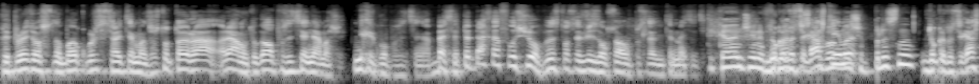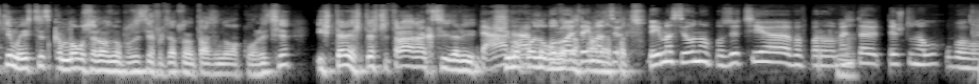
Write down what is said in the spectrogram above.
при правителството на Бойко Борисов третия мандат, защото той ре- реално тогава опозиция нямаше. Никаква опозиция няма. БСП бяха фалшива опозиция, то се вижда особено в последните месеци. Така да че не Докато сега ще има- беше пръснат. Докато сега ще има истинска много сериозна опозиция в лицето на тази нова коалиция и ще не ще, ще трябва някакси дали Да, ще има да, кой да го е да има, път. да има силна опозиция в парламента е нещо много хубаво.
